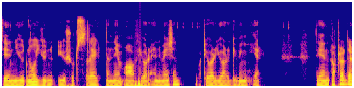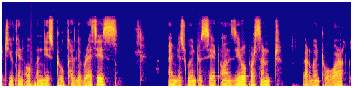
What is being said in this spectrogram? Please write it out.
Then you know you you should select the name of your animation whatever you are giving here. Then after that you can open these two curly braces i'm just going to set on zero percent. We are going to work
